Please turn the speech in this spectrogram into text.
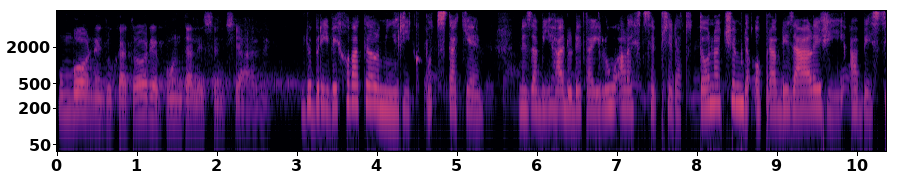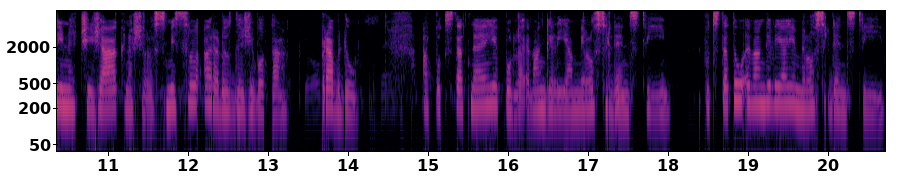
Un buon educatore punta all'essenziale. Dobrý vychovatel míří k podstatě. Nezabíhá do detailů, ale chce předat to, na čem doopravdy záleží, aby syn či žák našel smysl a radost života. Pravdu. A podstatné je podle Evangelia milosrdenství. Podstatou Evangelia je milosrdenství.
